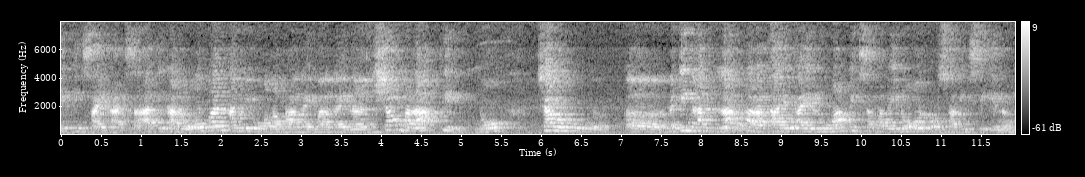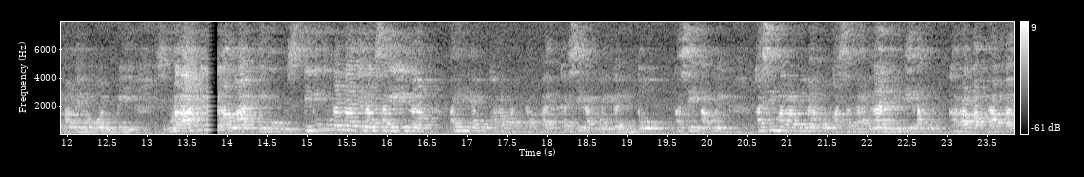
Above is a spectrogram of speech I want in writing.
deep inside us sa ating kalooban, ano yung mga bagay-bagay na siyang malakit, no? Siyang ah, naging hadlang para tayo ay lumapit sa Panginoon o saliksikin ng Panginoon. May, marahil ang ating, tinitingnan natin ang sarili na, ay, hindi ako karapat dapat kasi ako'y ganito, kasi ako'y kasi marami na akong kasalanan, hindi ako karapat dapat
